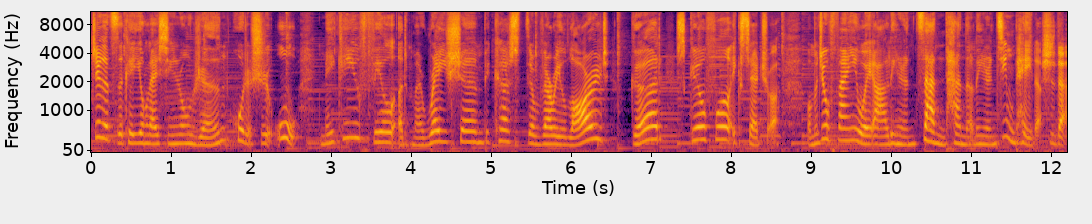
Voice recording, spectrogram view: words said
这个词可以用来形容人或者是物，making you feel admiration because they're very large, good, skillful, etc. 我们就翻译为啊，令人赞叹的，令人敬佩的。是的。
